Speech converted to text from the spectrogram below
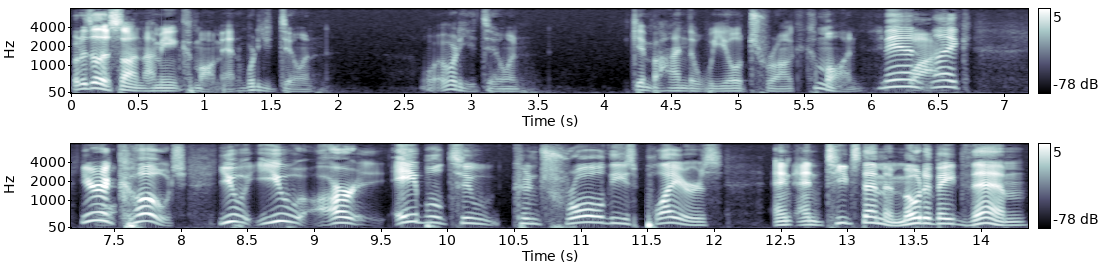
But his other son, I mean, come on, man. What are you doing? What, are you doing? Getting behind the wheel, drunk. Come on, man. Why? Like, you're a coach. You you are able to control these players and and teach them and motivate them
